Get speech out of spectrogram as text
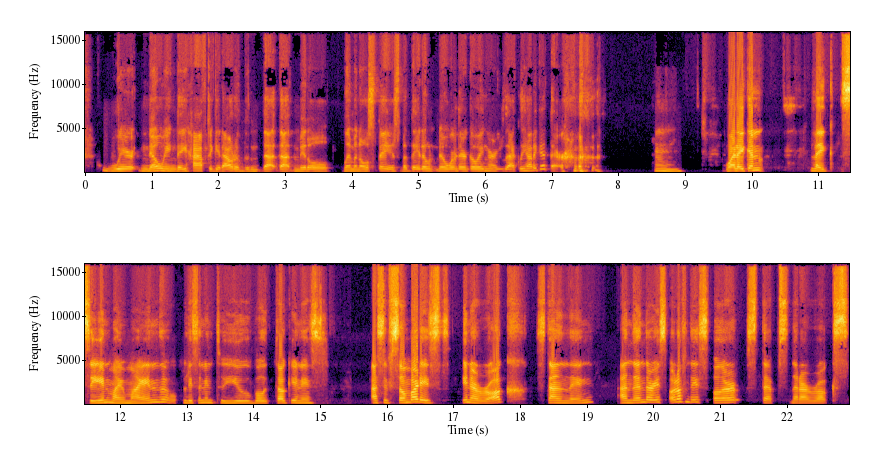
where knowing they have to get out of the, that that middle liminal space but they don't know where they're going or exactly how to get there Hmm. What I can like see in my mind listening to you both talking is as if somebody's in a rock standing and then there is all of these other steps that are rocks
